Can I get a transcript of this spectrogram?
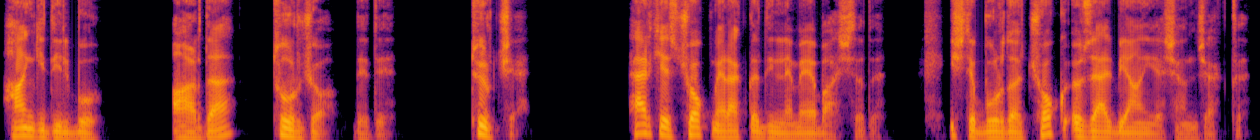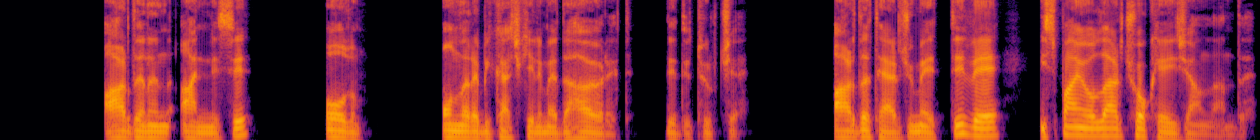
Hangi dil bu? Arda, Turco dedi. Türkçe. Herkes çok merakla dinlemeye başladı. İşte burada çok özel bir an yaşanacaktı. Arda'nın annesi, oğlum, onlara birkaç kelime daha öğret, dedi Türkçe. Arda tercüme etti ve İspanyollar çok heyecanlandı.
